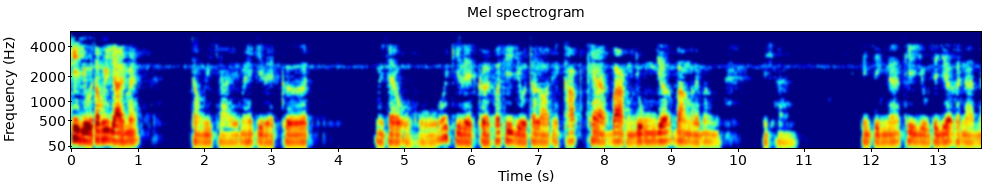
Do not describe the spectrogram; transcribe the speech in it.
ที่อยู่ต้องวิจัยไหมต้องวิจัยไม่ให้กิเลสเกิด ไม่ใช่โอ้โหกิเลสเกิดเพราะที่อยู่ตลอดเอกครับ แค่บ้างยุงเยอะบ้างอะไรบ้างไม่ใช่จริง ๆ นะ ที่อยู่จะเยอะขนาดไหน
